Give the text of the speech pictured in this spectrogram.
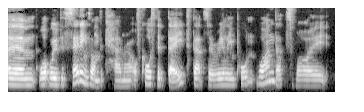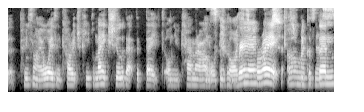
um, what were the settings on the camera? Of course, the date, that's a really important one. That's why, uh, personally, I always encourage people make sure that the date on your camera or device correct. is correct. Oh my because goodness. then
